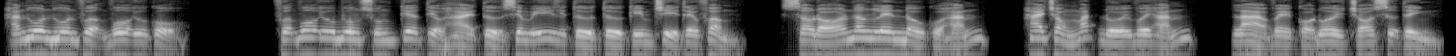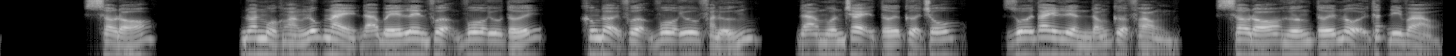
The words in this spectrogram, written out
hắn hôn hôn Phượng Vô Ưu cổ. Phượng Vô Ưu buông xuống kia tiểu hải tử xiêm y từ từ kim chỉ theo phẩm, sau đó nâng lên đầu của hắn, hai tròng mắt đối với hắn, là về cỏ đuôi chó sự tình. Sau đó, Đoan Mục Hoàng lúc này đã bế lên Phượng Vô Ưu tới, không đợi Phượng Vô Ưu phản ứng, đã muốn chạy tới cửa chỗ, duỗi tay liền đóng cửa phòng, sau đó hướng tới nội thất đi vào.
